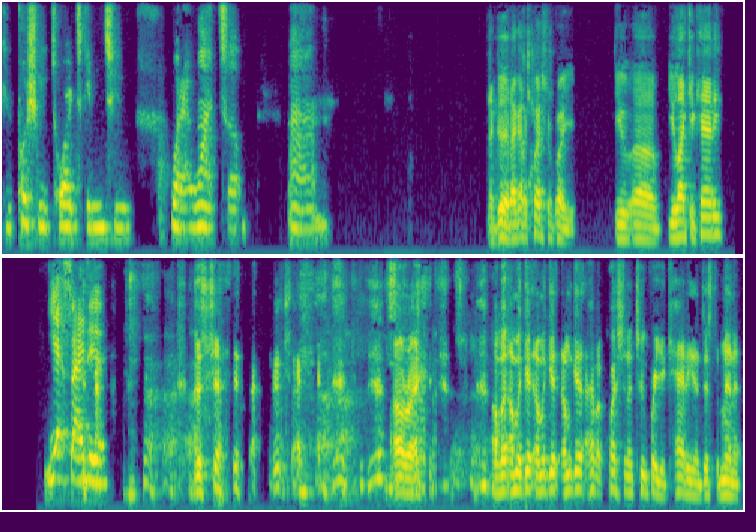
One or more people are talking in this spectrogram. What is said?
can push me towards getting to what I want. So, um, now good. I got a question for you. You uh, you like your caddy? Yes, I do. Just check. Just check. All right. I'm, I'm, gonna get. I'm gonna get. I'm gonna get. I have a question or two for your caddy in just a minute,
